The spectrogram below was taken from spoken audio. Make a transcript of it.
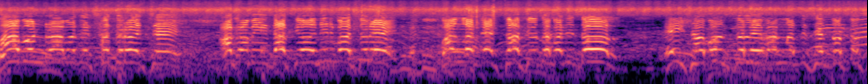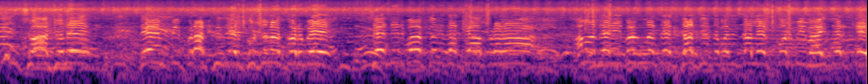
মা বোনরা আমাদের সাথে রয়েছে। আগামী জাতীয় নির্বাচনে বাংলাদেশ জাতীয়তাবাদী দল এই সব অঞ্চলে বাংলাদেশের গত তিনশো আসনে এমপি প্রার্থীদের ঘোষণা করবে। সে নির্বাচনে যাতে আপনারা আমাদের এই বাংলাদেশ জাতীয়তাবাদী দলের কর্মী ভাইদেরকে,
